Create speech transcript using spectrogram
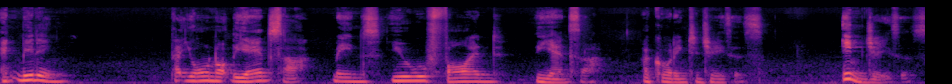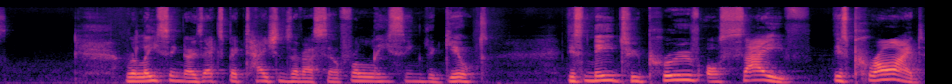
Admitting that you're not the answer means you will find the answer according to Jesus, in Jesus. Releasing those expectations of ourselves, releasing the guilt this need to prove or save, this pride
